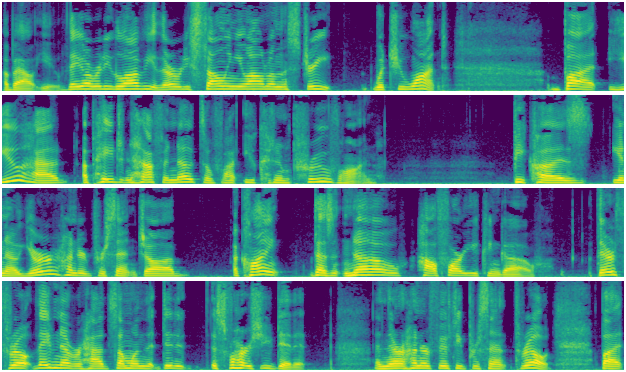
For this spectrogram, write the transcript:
about you. They already love you, they're already selling you out on the street what you want. But you had a page and a half of notes of what you could improve on because, you know, your 100% job, a client doesn't know how far you can go they're thrilled. They've never had someone that did it as far as you did it. And they're 150% thrilled. But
